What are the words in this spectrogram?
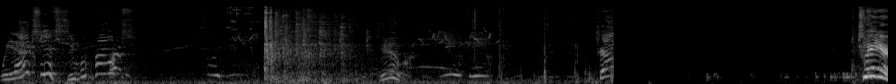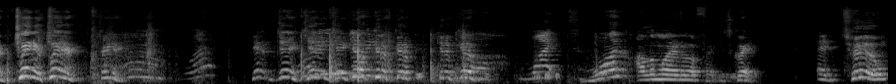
We actually have superpowers? Oh, Do. Tra- trainer, trainer, trainer, trainer. What? Get, get, get, get, get up, get up, get up, get up, get up. What? One, I love my new outfit. It's great. And two,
